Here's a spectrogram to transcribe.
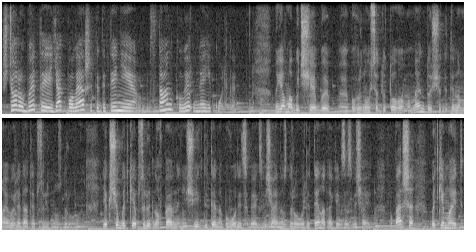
що робити, як полегшити дитині стан, коли у неї кольки? Ну я, мабуть, ще би е, повернувся до того моменту, що дитина має виглядати абсолютно здоровою. Якщо батьки абсолютно впевнені, що їх дитина поводить себе як звичайна здорова дитина, так як зазвичай, по-перше, батьки мають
